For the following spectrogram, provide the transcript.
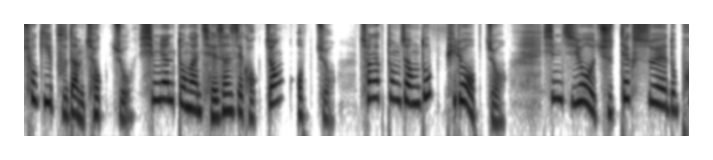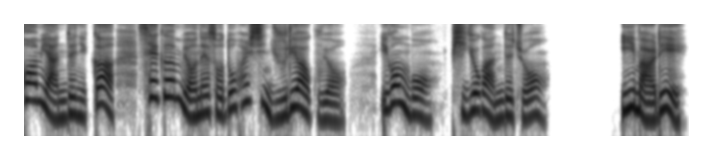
초기 부담 적죠. 10년 동안 재산세 걱정 없죠. 청약 통장도 필요 없죠. 심지어 주택 수에도 포함이 안 되니까 세금 면에서도 훨씬 유리하고요. 이건 뭐 비교가 안 되죠. 이 말이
